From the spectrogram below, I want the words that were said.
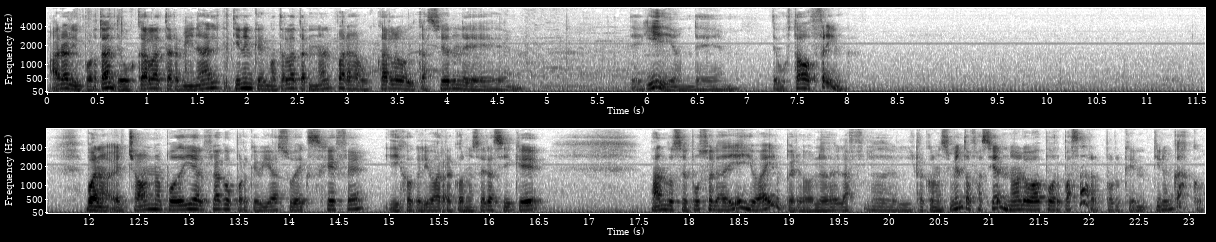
Ahora lo importante, buscar la terminal. Que tienen que encontrar la terminal para buscar la ubicación de. de Gideon, de, de Gustavo Fring. Bueno, el chabón no podía, el flaco, porque vio a su ex jefe y dijo que le iba a reconocer, así que Mando se puso la 10 y iba a ir, pero lo, de la- del reconocimiento facial no lo va a poder pasar porque tiene un casco.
